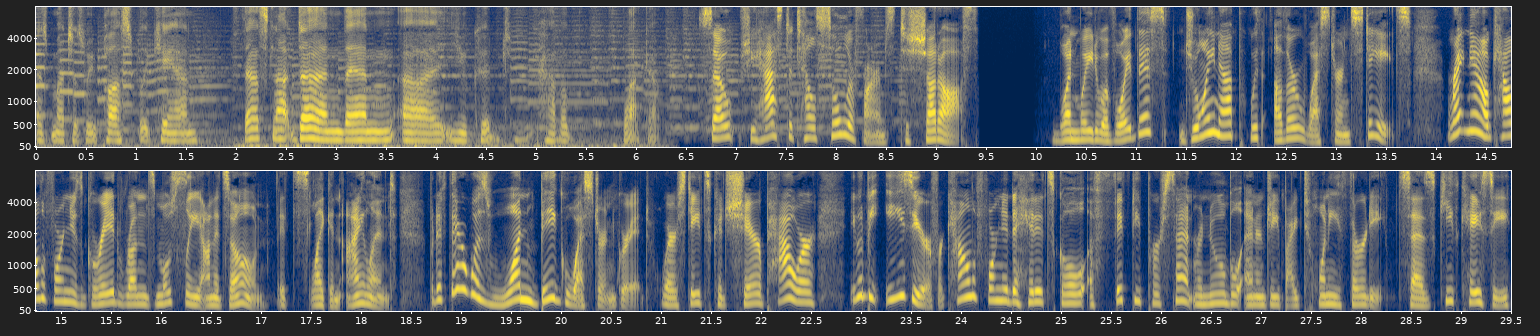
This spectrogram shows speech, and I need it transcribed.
as much as we possibly can. If that's not done, then uh, you could have a blackout. So she has to tell solar farms to shut off. One way to avoid this join up with other Western states. Right now, California's grid runs mostly on its own. It's like an island. But if there was one big Western grid where states could share power, it would be easier for California to hit its goal of 50% renewable energy by 2030, says Keith Casey,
